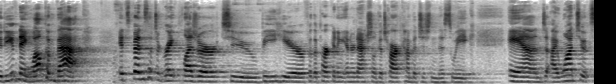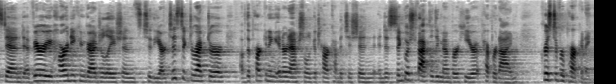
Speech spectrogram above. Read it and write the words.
Good evening, welcome back. It's been such a great pleasure to be here for the Parkening International Guitar Competition this week. And I want to extend a very hearty congratulations to the artistic director of the Parkening International Guitar Competition and distinguished faculty member here at Pepperdine, Christopher Parkening.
